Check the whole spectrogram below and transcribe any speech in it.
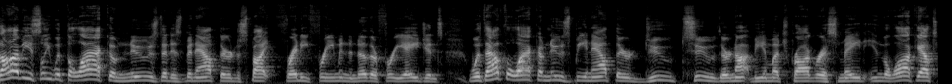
So obviously, with the lack of news that has been out there, despite Freddie Freeman and other free agents, without the lack of news being out there due to there not being much progress made in the lockouts,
